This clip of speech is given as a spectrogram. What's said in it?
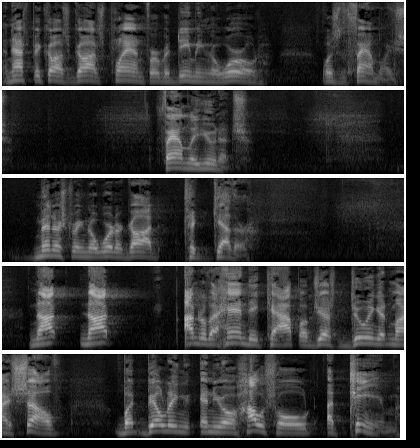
And that's because God's plan for redeeming the world was the families, family units ministering the Word of God together. Not, not under the handicap of just doing it myself, but building in your household a team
